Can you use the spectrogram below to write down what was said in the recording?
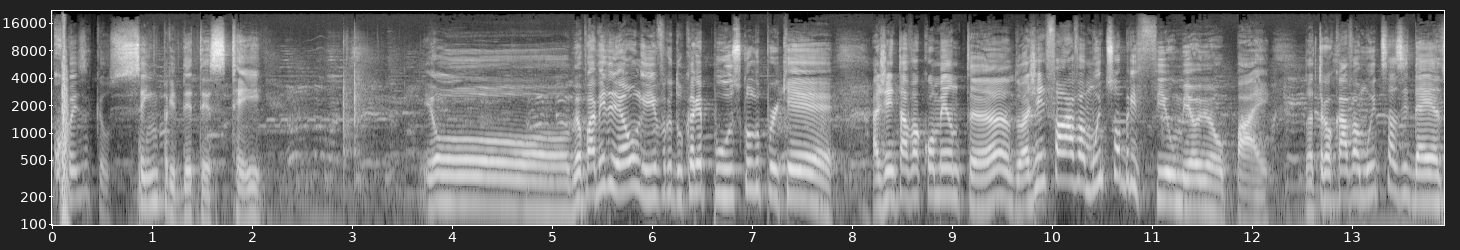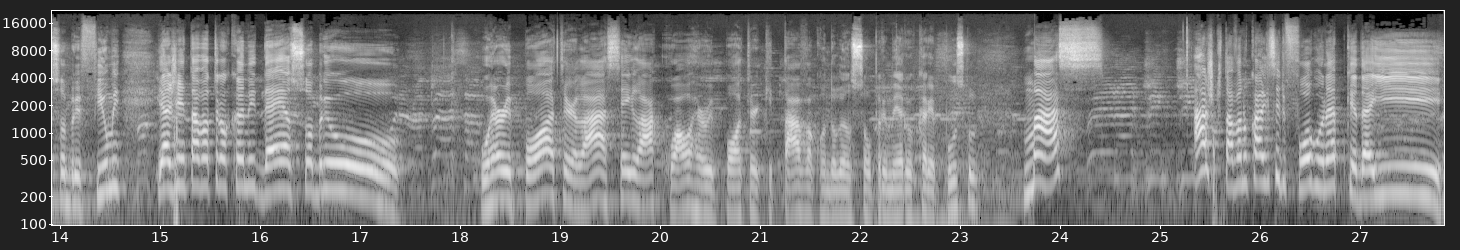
coisa que eu sempre detestei. Eu, meu pai me deu um livro do Crepúsculo porque a gente tava comentando, a gente falava muito sobre filme eu e meu pai. Nós trocava muito essas ideias sobre filme e a gente tava trocando ideias sobre o o Harry Potter lá, sei lá qual Harry Potter que tava quando lançou o primeiro Crepúsculo, mas acho que tava no Cálice de Fogo, né? Porque daí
